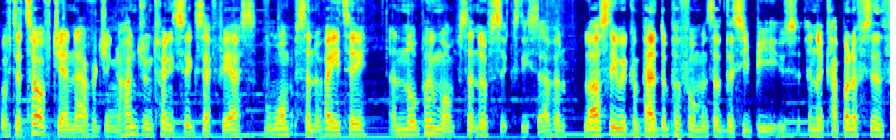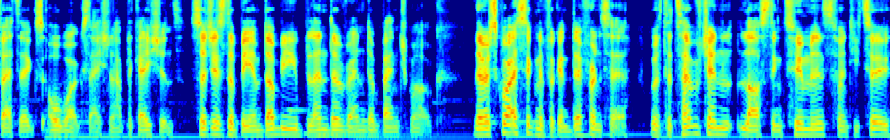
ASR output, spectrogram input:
with the 12th gen averaging 126 FPS with 1% of 80 and 0.1% of 67. Lastly, we compared the performance of the CPUs in a couple of synthetics or workstation applications, such as the BMW Blender Render benchmark. There is quite a significant difference here, with the 10th gen lasting 2 minutes 22,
